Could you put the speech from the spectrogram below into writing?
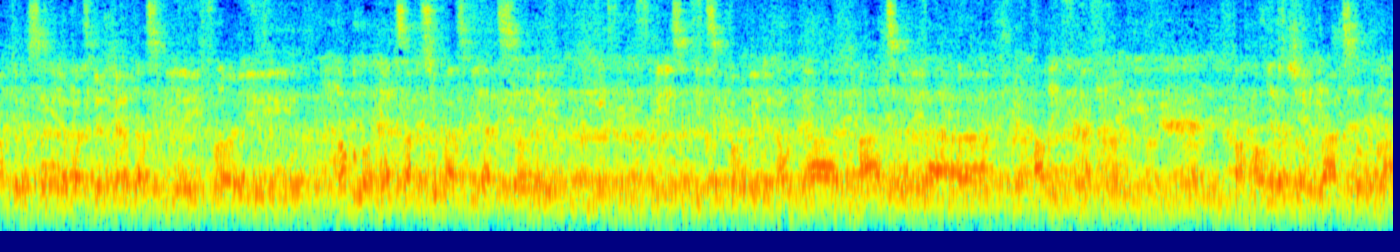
autorisē Jonas Birheldas vieifai. Abloneca sumās bija atsori. Iesakīts, ko bija kaut kā mācīja malīdinātāji. Paholīšiem pārstāvjā.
